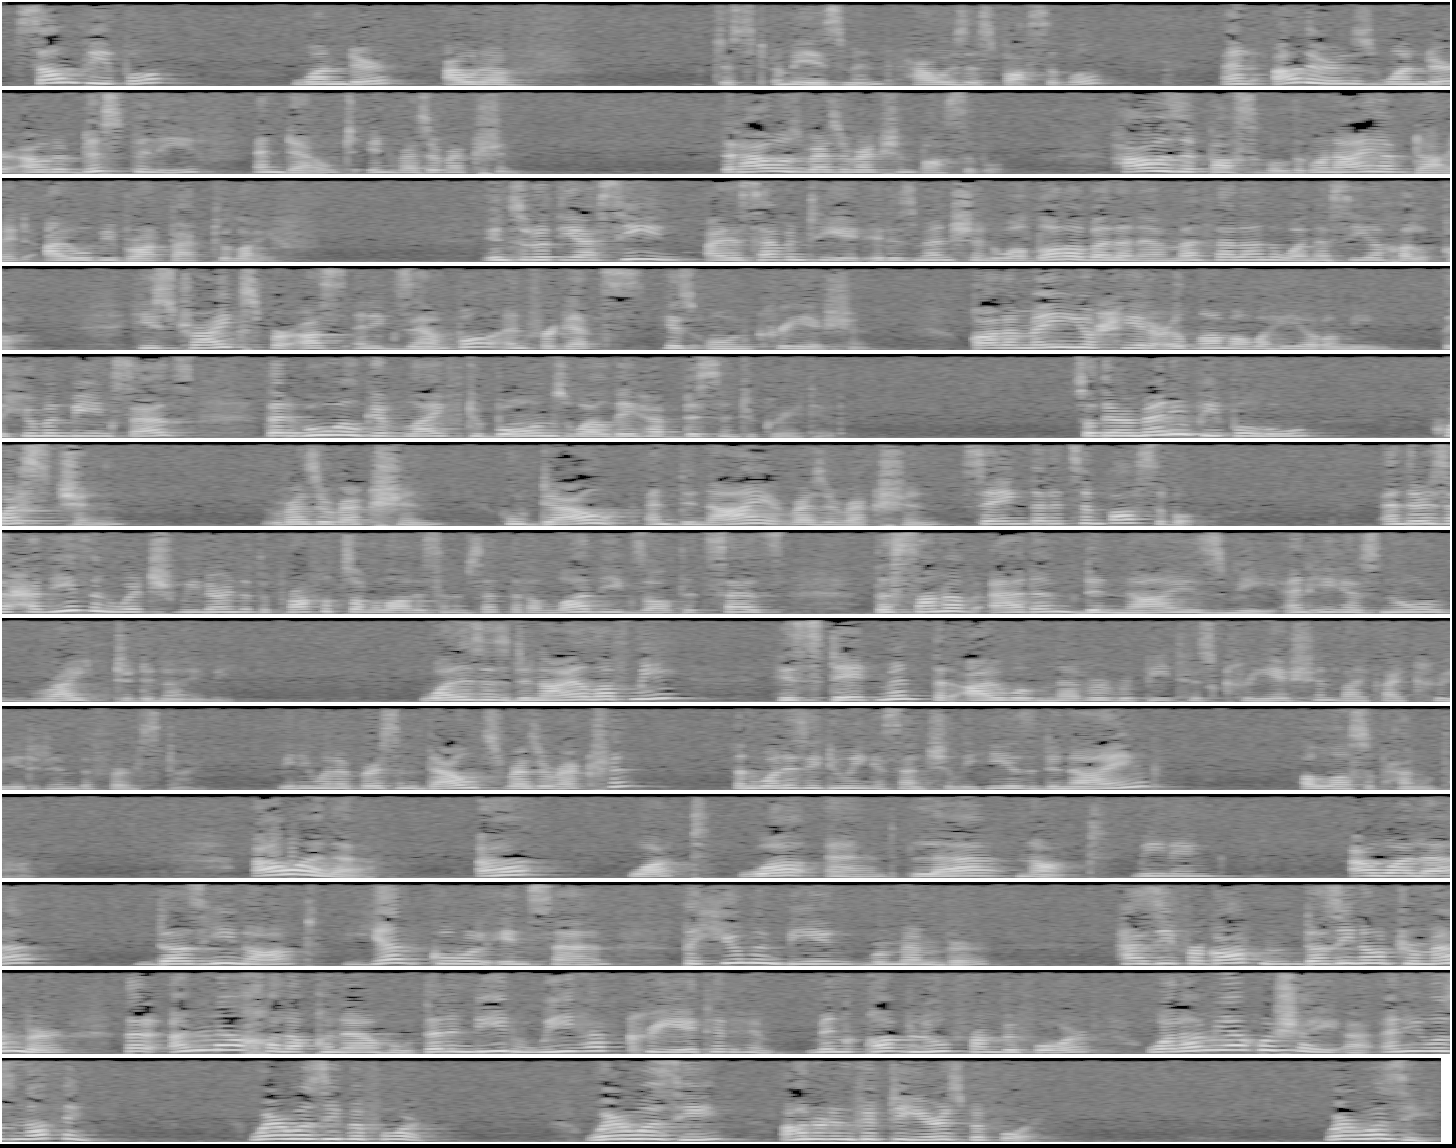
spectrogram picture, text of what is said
Some people wonder out of just amazement, how is this possible? And others wonder out of disbelief and doubt in resurrection. That how is resurrection possible? How is it possible that when I have died, I will be brought back to life? In Surah Yasin, ayah 78, it is mentioned, وَضَرَبَ لَنَا مَثَلًا وَنَسِيَ خَلْقَهُ He strikes for us an example and forgets His own creation. قَالَ مَن يُحْيِي الْعِظَامَ وَهِيَ رَمِيمٌ The human being says that who will give life to bones while they have disintegrated? So there are many people who question resurrection, who doubt and deny resurrection, saying that it's impossible. And there's a hadith in which we learn that the Prophet ﷺ said that Allah the Exalted says, The son of Adam denies me, and he has no right to deny me. What is his denial of me? His statement that I will never repeat his creation like I created him the first time. Meaning when a person doubts resurrection, then what is he doing essentially? He is denying Allah subhanahu wa ta'ala. Awala. A, what? Wa and la, not. Meaning, awala, does he not? Yadkurul insan, the human being remember. Has he forgotten? Does he not remember that anna khalaqnahu, that indeed we have created him min qablu from before, walam yaku shay'a, and he was nothing. Where was he before? Where was he 150 years before? Where was he?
